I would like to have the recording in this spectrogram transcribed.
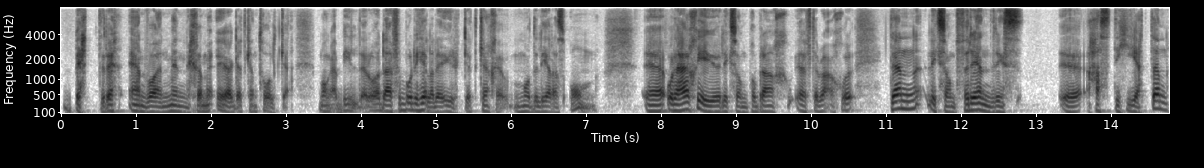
bättre än vad en människa med ögat kan tolka många bilder och därför borde hela det yrket kanske modelleras om. Eh, och det här sker ju liksom på bransch efter bransch. Och den liksom Eh, hastigheten,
